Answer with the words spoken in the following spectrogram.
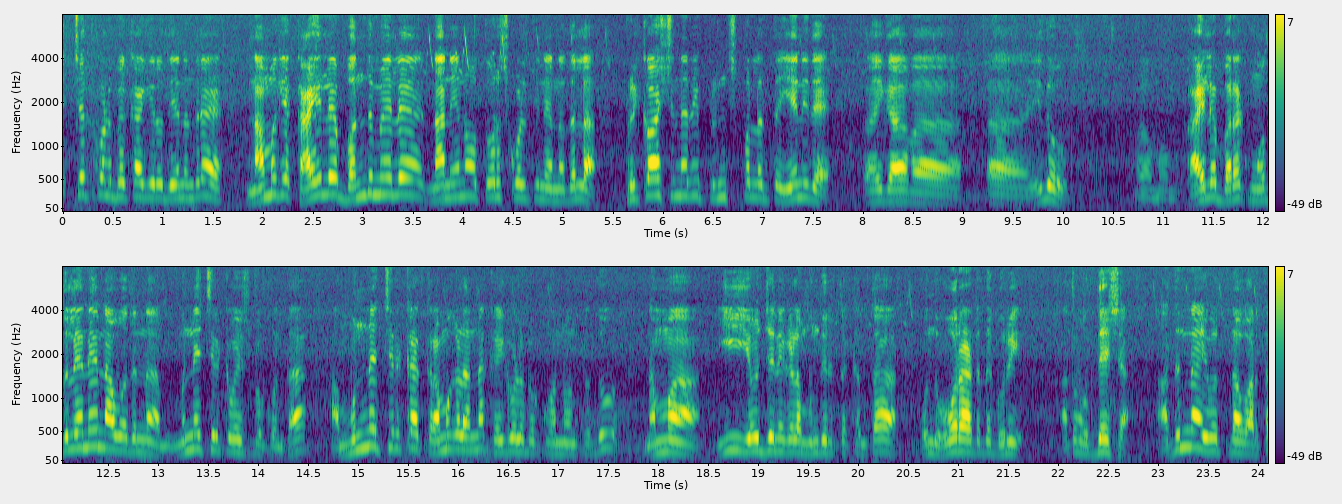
ಎಚ್ಚೆತ್ಕೊಳ್ಬೇಕಾಗಿರೋದು ಏನಂದರೆ, ನಮಗೆ ಕಾಯಿಲೆ ಬಂದ ಮೇಲೆ ನಾನೇನೋ ತೋರಿಸ್ಕೊಳ್ತೀನಿ ಅನ್ನೋದಲ್ಲ. ಪ್ರಿಕಾಷನರಿ ಪ್ರಿನ್ಸಿಪಲ್ ಅಂತ ಏನಿದೆ, ಈಗ ಇದು ಕಾಯಿಲೆ ಬರೋಕ್ಕೆ ಮೊದಲೇ ನಾವು ಅದನ್ನು ಮುನ್ನೆಚ್ಚರಿಕೆ ವಹಿಸಬೇಕು ಅಂತ, ಆ ಮುನ್ನೆಚ್ಚರಿಕಾ ಕ್ರಮಗಳನ್ನು ಕೈಗೊಳ್ಳಬೇಕು ಅನ್ನುವಂಥದ್ದು ನಮ್ಮ ಈ ಯೋಜನೆಗಳ ಮುಂದಿರತಕ್ಕಂಥ ಒಂದು ಹೋರಾಟದ ಗುರಿ ಅಥವಾ ಉದ್ದೇಶ. ಅದನ್ನು ಇವತ್ತು ನಾವು ಅರ್ಥ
